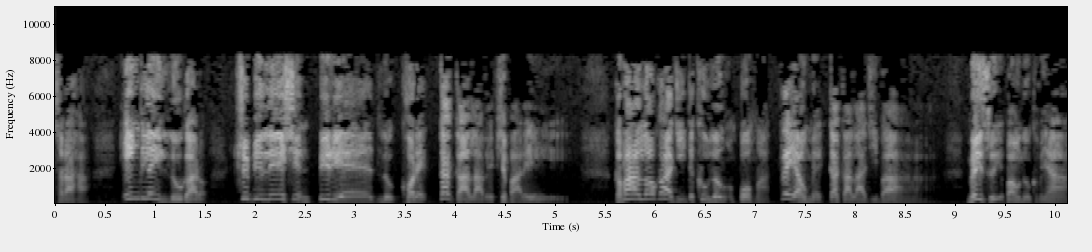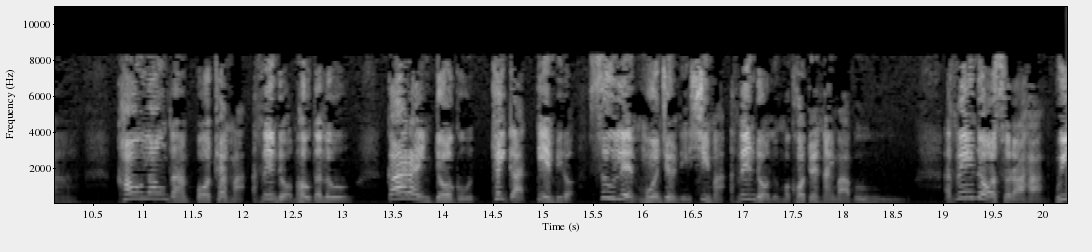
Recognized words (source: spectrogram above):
ဆိုတာဟာအင်္ဂလိပ်လိုကတော့ tribulation period လို့ခေါ်တဲ့ကပ်ကာလပဲဖြစ်ပါတယ်ကမ္ဘာလောကကြီးတစ်ခုလုံးအပေါ်မှာတက်ရောက်မဲ့ကပ်ကာလကြီးပါမိษွေအပေါင်းတို့ခမညာခေါင်းလောင်းတန်ပေါ်ထွက်မှအသင်းတော်မဟုတ်သလိုကားတိုင်းတော်ကိုထိတ်ကတင်ပြီးတော့စုလက်မွန်းကြွတွေရှိမှအသင်းတော်လို့မခေါ်တွင်နိုင်ပါဘူးအသင်းတော်ဆိုတာဟာဝိ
